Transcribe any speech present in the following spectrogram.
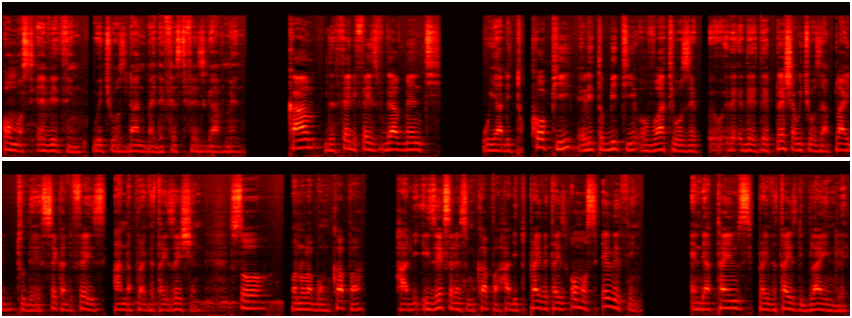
almost everything which was done by the first phase government. Come the third phase of government, we had to copy a little bit of what was a, the, the, pressure which was applied to the second phase under privatization. So Honorable Mkapa had, His Excellency Mkapa had to privatize almost everything and at times privatized blindly.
